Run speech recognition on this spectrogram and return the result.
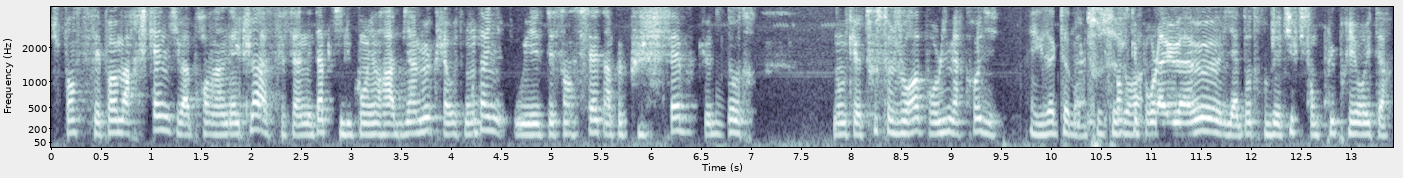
je pense que c'est pas Mark qui va prendre un éclat, parce que c'est une étape qui lui conviendra bien mieux que la haute montagne, où il était censé être un peu plus faible que d'autres. Donc euh, tout se jouera pour lui mercredi. Exactement. Tout je pense que pour la UAE, il y a d'autres objectifs qui sont plus prioritaires.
